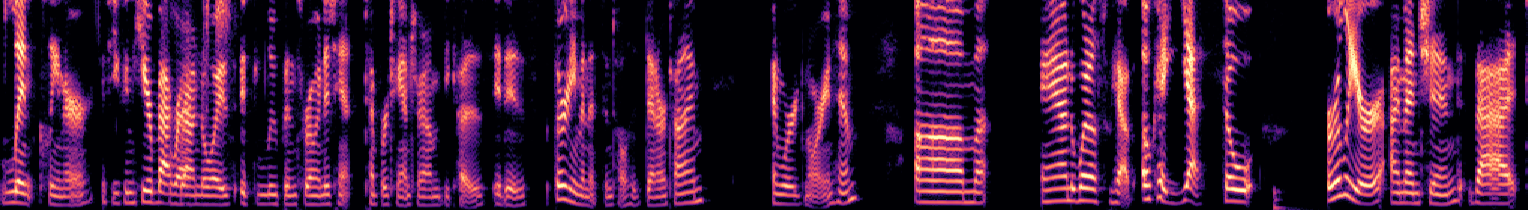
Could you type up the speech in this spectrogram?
lint cleaner, if you can hear background Correct. noise, it's Lupin throwing a tan- temper tantrum because it is 30 minutes until his dinner time and we're ignoring him. Um and what else we have? Okay, yes. So earlier I mentioned that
